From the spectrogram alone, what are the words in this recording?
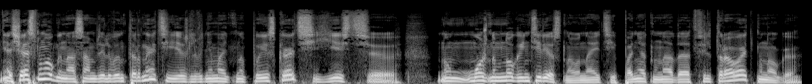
Нет, сейчас много, на самом деле, в интернете, если внимательно поискать, есть, э, ну, можно много интересного найти. Понятно, надо отфильтровать много,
